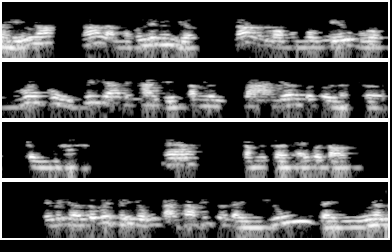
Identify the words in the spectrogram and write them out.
mà hiểu nó. Nó là một linh dược, nó là một một điệu buộc vô cùng quý giá để khai triển tâm linh. và giới của tôi là cơ trung hạ. theo Trong cái cơ thể của tôi. Thì bây giờ tôi mới sử dụng tại sao khi tôi đầy dũng, đầy nhân,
